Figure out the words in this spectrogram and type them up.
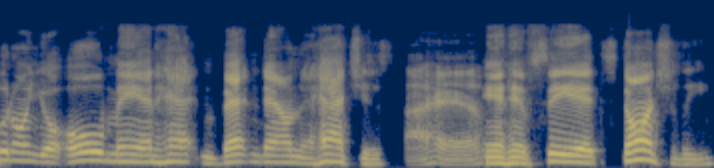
put on your old man hat and batten down the hatches I have. and have said staunchly,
